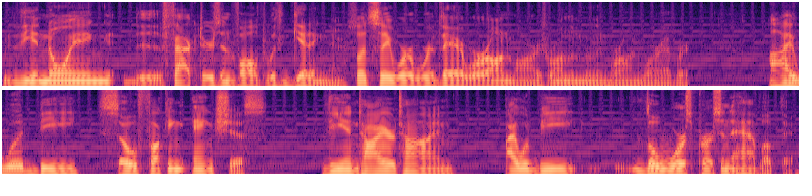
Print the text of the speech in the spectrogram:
the annoying uh, factors involved with getting there. So let's say we're we're there, we're on Mars, we're on the moon, we're on wherever. I would be so fucking anxious the entire time. I would be the worst person to have up there,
